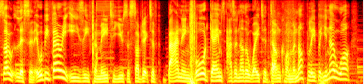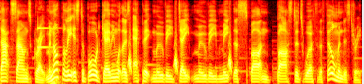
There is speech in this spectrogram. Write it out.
So listen, it would be very easy for me to use the subject of banning board games as another way to dunk on Monopoly, but you know what? That sounds great. Monopoly is to board gaming what those epic movie, date movie, meet the Spartan bastards were to the film industry.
